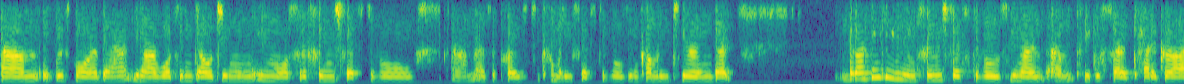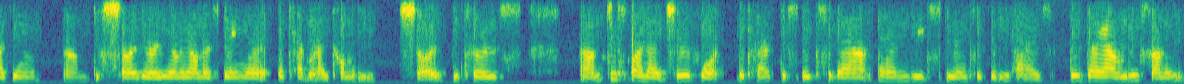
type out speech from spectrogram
um, it was more about, you know, I was indulging in, in more sort of fringe festivals um, as opposed to comedy festivals and comedy touring. But but I think even in fringe festivals, you know, um, people started categorising um, this show very early on as being a, a cabaret comedy show because um, just by nature of what the character speaks about and the experiences that he has, they, are really funny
